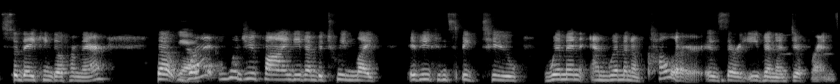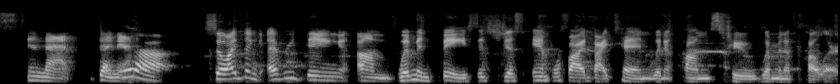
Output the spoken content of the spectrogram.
so they can go from there but yeah. what would you find even between like if you can speak to women and women of color is there even a difference in that dynamic yeah so I think everything um, women face, it's just amplified by 10 when it comes to women of color.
